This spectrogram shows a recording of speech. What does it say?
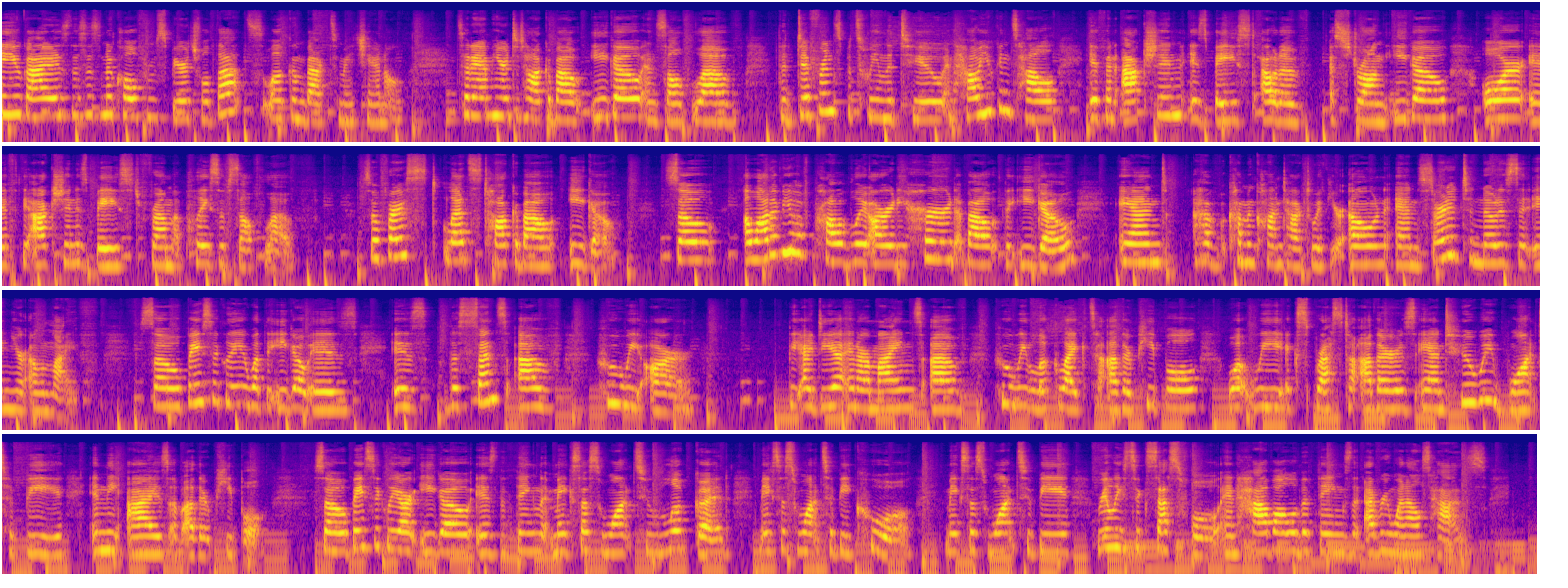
Hey you guys, this is Nicole from Spiritual Thoughts. Welcome back to my channel. Today I'm here to talk about ego and self-love, the difference between the two, and how you can tell if an action is based out of a strong ego or if the action is based from a place of self-love. So first, let's talk about ego. So a lot of you have probably already heard about the ego and have come in contact with your own and started to notice it in your own life. So basically what the ego is, is the sense of who we are. The idea in our minds of who we look like to other people, what we express to others, and who we want to be in the eyes of other people. So basically our ego is the thing that makes us want to look good, makes us want to be cool, makes us want to be really successful and have all of the things that everyone else has.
